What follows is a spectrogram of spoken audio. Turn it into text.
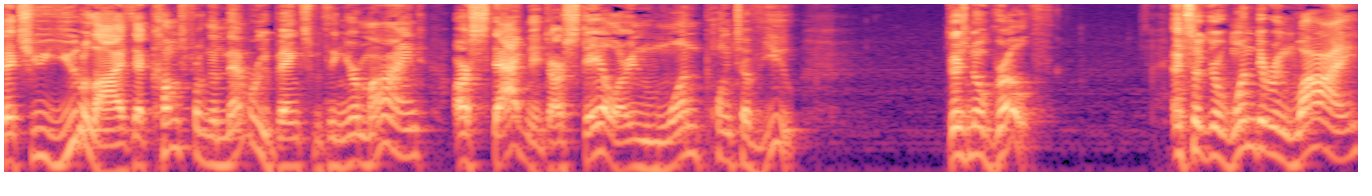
that you utilize that comes from the memory banks within your mind are stagnant, are stale, are in one point of view. There's no growth. And so you're wondering why,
